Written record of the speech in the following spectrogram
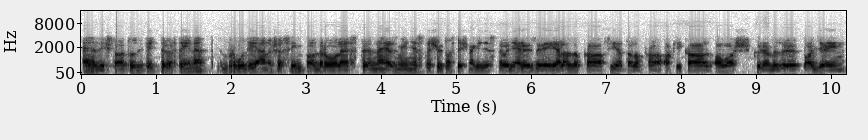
ehhez is tartozik egy történet. Bródi János a színpadról ezt nehezményezte, sőt azt is megjegyezte, hogy előző éjjel azok a fiatalok, akik az avas különböző padjain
